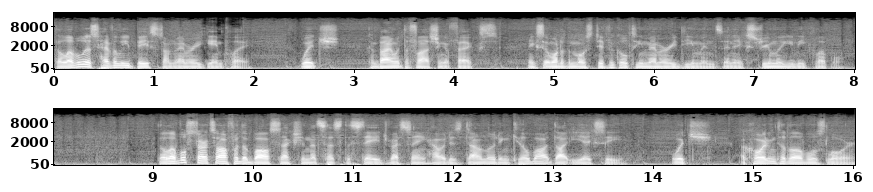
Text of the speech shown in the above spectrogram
The level is heavily based on memory gameplay, which, combined with the flashing effects, makes it one of the most difficulty memory demons in an extremely unique level. The level starts off with a ball section that sets the stage by saying how it is downloading killbot.exe, which, according to the level's lore,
